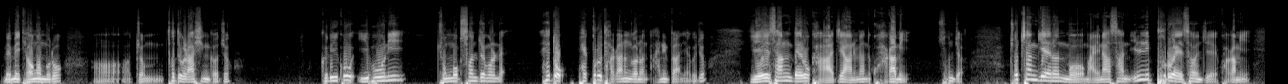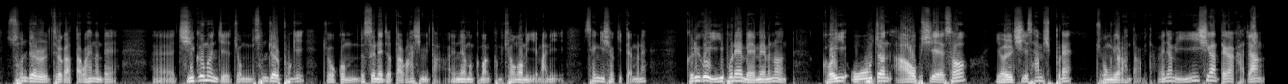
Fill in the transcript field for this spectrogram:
매매 경험으로 어, 좀 터득을 하신 거죠. 그리고 이분이 종목 선정을 해도 100%다 가는 거는 아닐 거 아니에요. 그죠? 예상대로 가지 않으면 과감히 손절. 초창기에는 뭐 마이너스 한 1, 2%에서 이제 과감히 손절을 들어갔다고 했는데 에, 지금은 이제 좀 손절 폭이 조금 느슨해졌다고 하십니다. 왜냐하면 그만큼 경험이 많이 생기셨기 때문에. 그리고 이분의 매매는 거의 오전 9시에서 10시 30분에 종료를 한다고 합니다. 왜냐하면 이 시간대가 가장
